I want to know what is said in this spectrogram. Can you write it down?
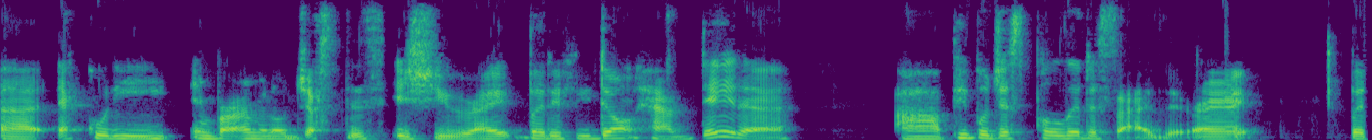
uh, equity, environmental justice issue, right? But if you don't have data, uh, people just politicize it, right? But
